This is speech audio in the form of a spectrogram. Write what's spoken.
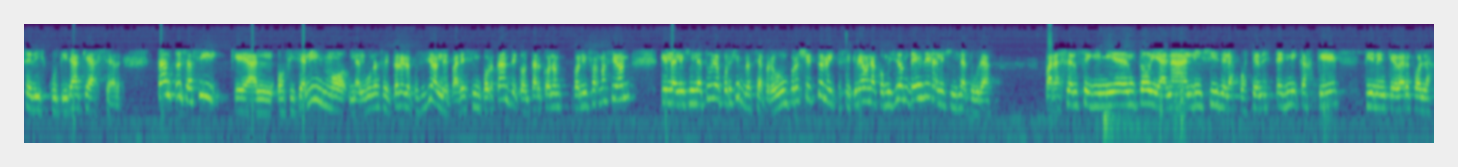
se discutirá qué hacer. Tanto es así que al oficialismo y a algunos sectores de la oposición le parece importante contar con, información que en la legislatura, por ejemplo, se aprobó un proyecto en el que se crea una comisión desde la legislatura para hacer seguimiento y análisis de las cuestiones técnicas que tienen que ver con las,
